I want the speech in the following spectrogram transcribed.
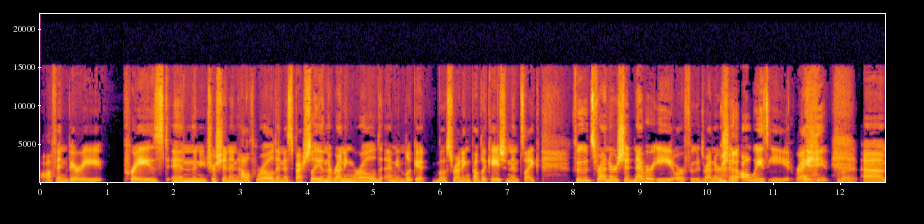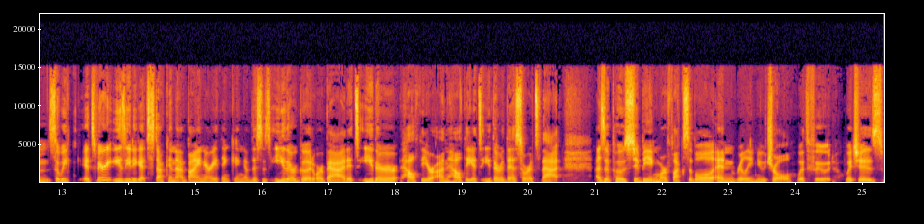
often very praised in the nutrition and health world and especially in the running world. I mean, look at most running publication. It's like foods runners should never eat or foods runners should always eat, right? Right. Um, so we it's very easy to get stuck in that binary thinking of this is either good or bad. It's either healthy or unhealthy. It's either this or it's that as opposed to being more flexible and really neutral with food, which is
